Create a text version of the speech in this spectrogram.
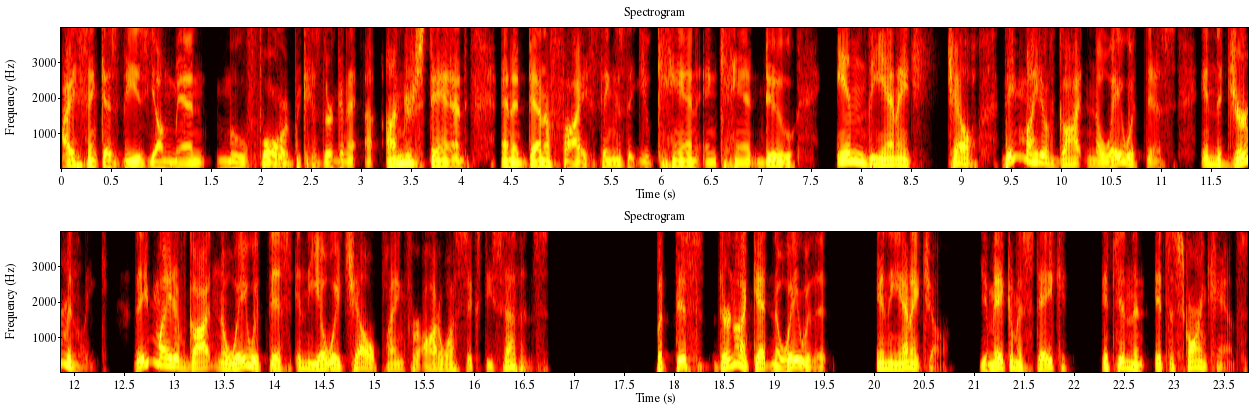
I think, as these young men move forward because they're going to uh, understand and identify things that you can and can't do in the NHL. They might have gotten away with this in the German league. They might have gotten away with this in the OHL playing for Ottawa 67s. But this, they're not getting away with it in the NHL. You make a mistake, it's in the it's a scoring chance.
